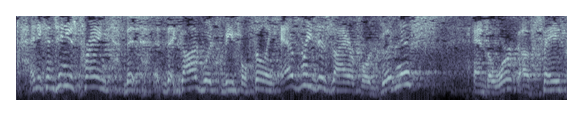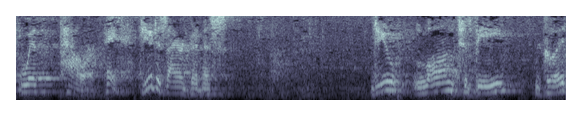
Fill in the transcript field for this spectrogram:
And he continues praying that, that God would be fulfilling every desire for goodness and the work of faith with power. Hey, do you desire goodness? Do you long to be good?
